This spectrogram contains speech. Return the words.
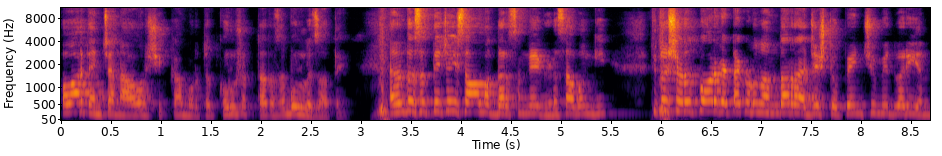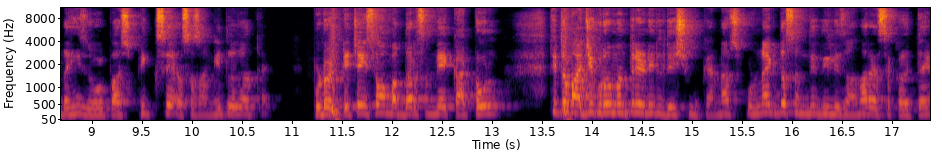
पवार त्यांच्या नावावर शिक्कामोर्तब करू शकतात असं बोललं जात आहे त्यानंतर सत्तेचाळीसावा मतदारसंघ आहे घडसावंगी तिथं शरद पवार गटाकडून आमदार राजेश टोपे यांची उमेदवारी यंदाही जवळपास फिक्स आहे असं सांगितलं जात आहे पुढे अठ्ठेचाळीसावा मतदारसंघ आहे काटोल. तिथं माजी गृहमंत्री अनिल देशमुख यांना पुन्हा एकदा संधी दिली जाणार आहे असं कळतंय.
